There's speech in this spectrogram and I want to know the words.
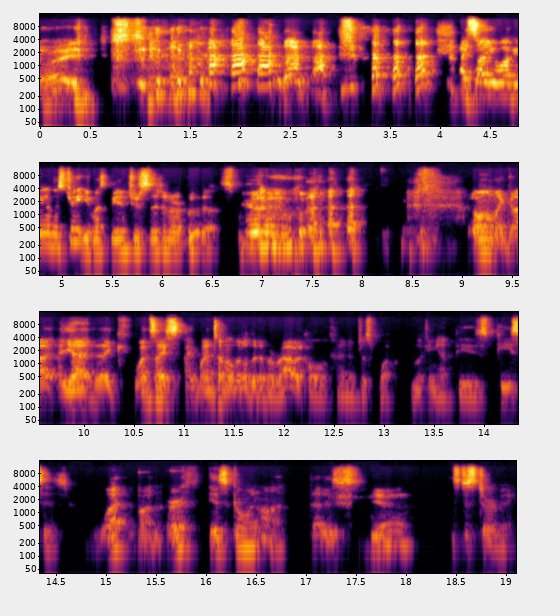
all right. I saw you walking on the street. You must be interested in our Buddhas. oh my god, yeah! Like once I I went on a little bit of a rabbit hole, kind of just what, looking at these pieces. What on earth is going on? That is yeah, it's disturbing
